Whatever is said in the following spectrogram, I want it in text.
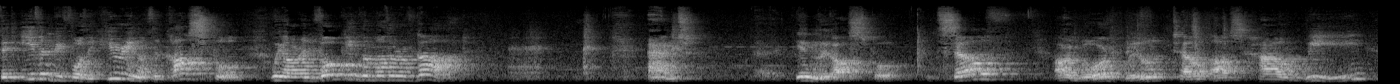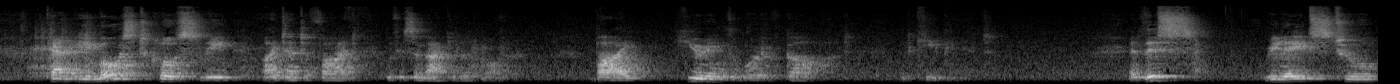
that even before the hearing of the gospel, we are invoking the Mother of God. And uh, in the gospel itself, our Lord will tell us how we can be most closely identified with His Immaculate Mother by hearing the Word of God and keeping. And this relates to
